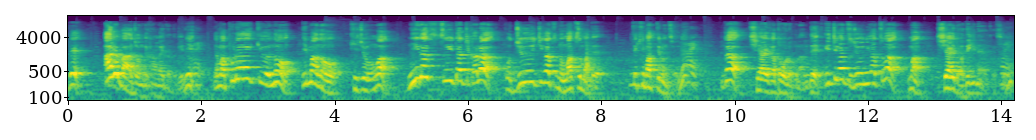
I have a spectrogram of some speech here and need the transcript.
であるバージョンで考えた時に、はい。でまあ、プロ野球の今の基準は2月1日からこう11月の末までって決まってるんですよね、はい。が試合化登録なんで1月12月はまあ試合とかできないわけですよね、はい。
